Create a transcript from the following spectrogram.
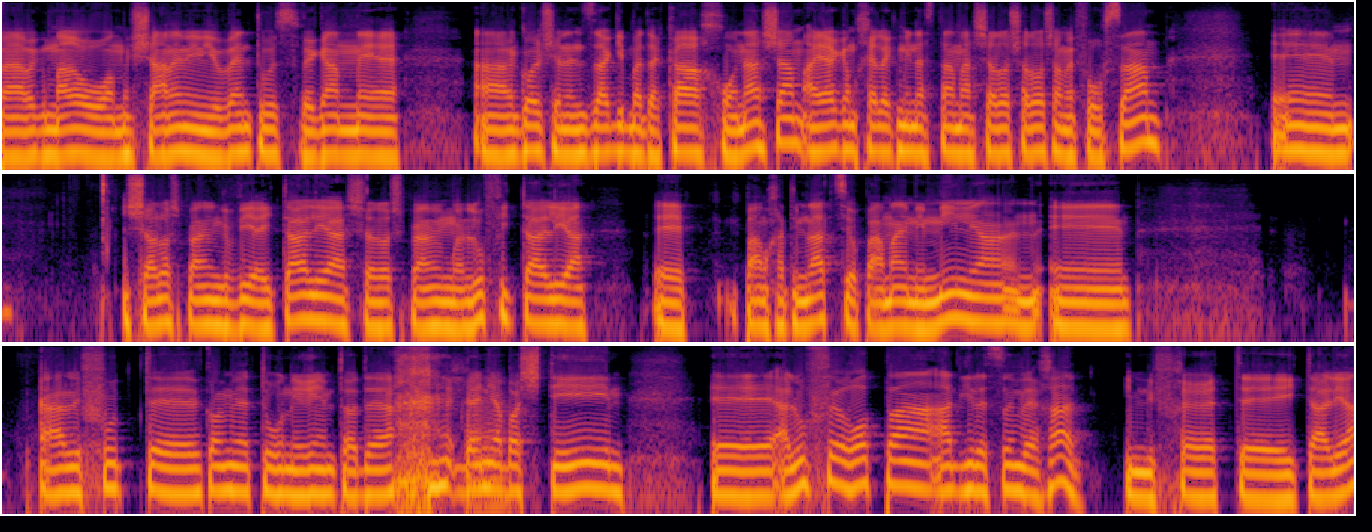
בגמר הוא המשעמם עם יובנטוס, וגם אה, הגול של אנזאגי בדקה האחרונה שם, היה גם חלק מן הסתם מה-3-3 המפורסם. אה, שלוש פעמים גביע איטליה, שלוש פעמים אלוף איטליה, אה, פעם אחת עם לאציו, פעמיים עם מיליאן, אה, אליפות, אה, כל מיני טורנירים, אתה יודע, בין יבשתיים, אה, אלוף אירופה עד גיל 21 עם נבחרת אה, איטליה.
